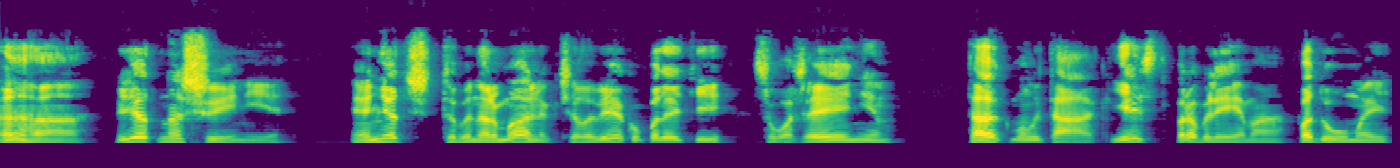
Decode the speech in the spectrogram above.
Ага, и отношения. А нет, чтобы нормально к человеку подойти, с уважением. Так, мол, и так, есть проблема, подумай.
